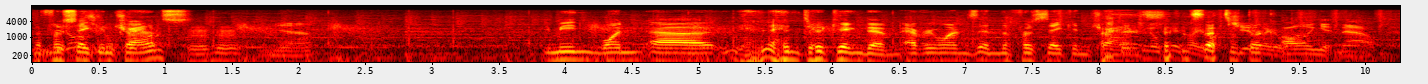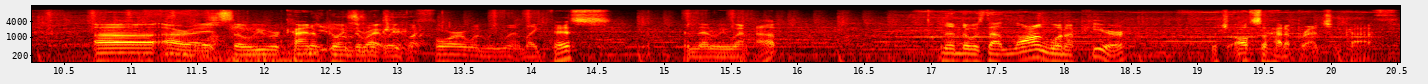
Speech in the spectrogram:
The Forsaken Trance. Mm-hmm. Yeah. You mean one uh, Enter Kingdom? Everyone's in the Forsaken Trance. that's what they're calling it now. Uh, all right. So we were kind of going the right way before when we went like this and then we went up. And then there was that long one up here, which also had a branching path.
